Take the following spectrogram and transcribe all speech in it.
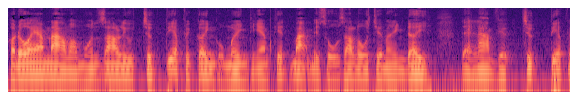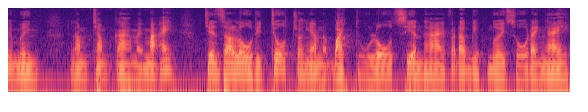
còn đâu em nào mà muốn giao lưu trực tiếp với kênh của mình thì em kết bạn với số Zalo trên màn hình đây để làm việc trực tiếp với mình 500k mãi mãi. Trên Zalo thì chốt cho anh em là bạch thủ lô xiên 2 và đặc biệt 10 số đánh ngày,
